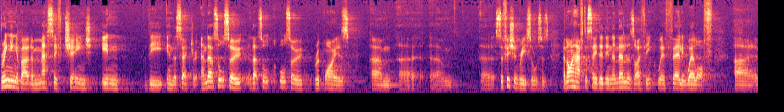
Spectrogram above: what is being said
bringing about a massive change in the, in the sector. And that's also, that's also requires um, uh, um, uh, sufficient resources. And I have to say that in the Netherlands, I think we're fairly well off, uh,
